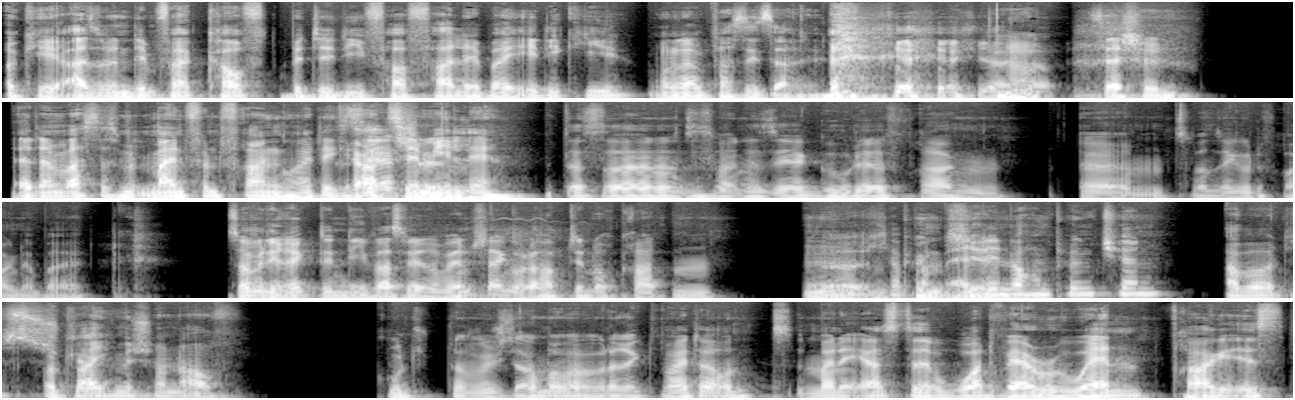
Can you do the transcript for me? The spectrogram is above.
Okay, also in dem Fall kauft bitte die Verfalle bei Edeki und dann passt die Sache. ja, Ja. genau. Sehr schön. Ja, dann war's das mit meinen fünf Fragen heute. Sehr Grazie schön. mille. Das war, das war eine sehr gute Fragen. Ähm, es waren sehr gute Fragen dabei. Sollen wir direkt in die Was wäre wenn steigen oder habt ihr noch gerade ein Hm, Äh, ich ein habe am Ende noch ein Pünktchen, aber das Okay. spare ich mir schon auf. Gut, dann würde ich sagen, machen wir direkt weiter. Und meine erste What Were When Frage ist:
